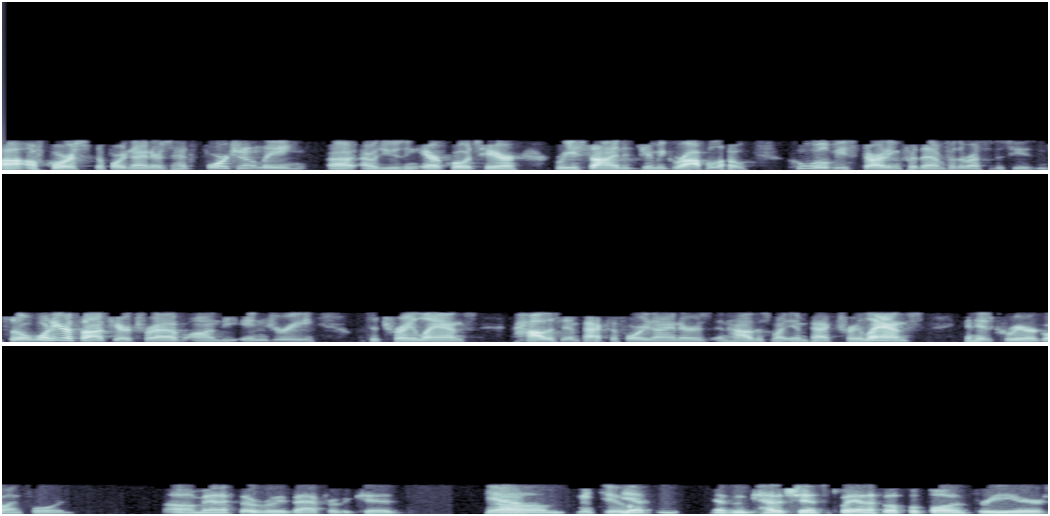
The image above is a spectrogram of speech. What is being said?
Uh, of course, the 49ers had fortunately, uh, I was using air quotes here, re-signed Jimmy Garoppolo, who will be starting for them for the rest of the season. So what are your thoughts here, Trev, on the injury to Trey Lance, how this impacts the 49ers, and how this might impact Trey Lance and his career going forward? Oh man, I feel really bad for the kid. Yeah, Um, me too. he hasn't he hasn't had a chance to play NFL football in three years,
